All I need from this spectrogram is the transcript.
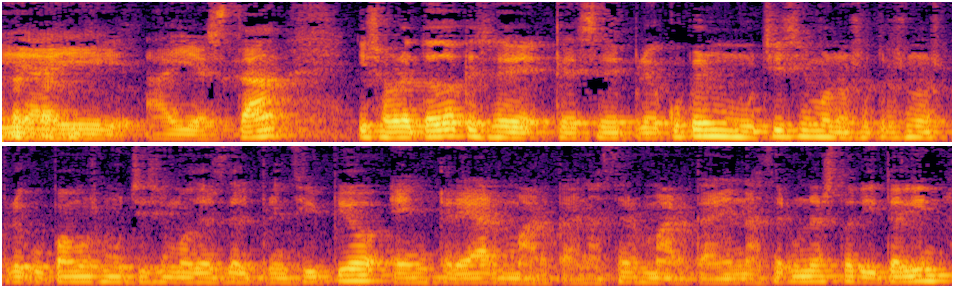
y ahí, ahí está. Y sobre todo que se, que se preocupen muchísimo, nosotros nos preocupamos muchísimo desde el principio en crear marca, en hacer marca, en hacer un storytelling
